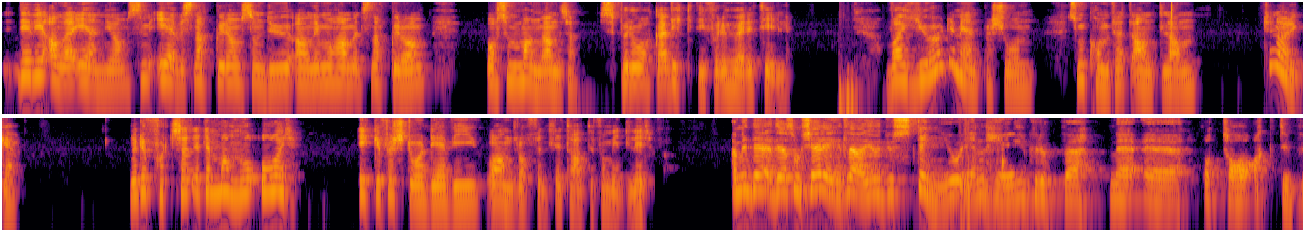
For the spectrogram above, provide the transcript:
Det vi alle er enige om, som Eve snakker om, som du, Ali Mohammed, snakker om, og som mange andre sa, språket er viktig for å høre til. Hva gjør det med en person som kommer fra et annet land til Norge, når du fortsatt etter mange år ikke forstår det vi og andre offentlige etater formidler? Det, det, som skjer egentlig er jo du stenger jo en hel gruppe med eh, å ta aktiv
